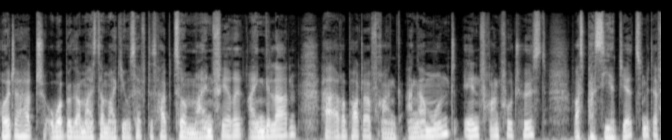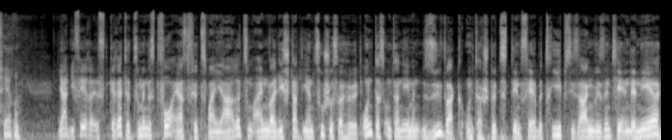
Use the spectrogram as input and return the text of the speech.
Heute hat Oberbürgermeister Mike Josef deshalb zur Mainfähre eingeladen. HR-Reporter Frank Angermund in Frankfurt Höchst. Was passiert jetzt mit der Fähre? Ja, die Fähre ist gerettet, zumindest vorerst für zwei Jahre. Zum einen, weil die Stadt ihren Zuschuss erhöht. Und das Unternehmen Süwag unterstützt den Fährbetrieb. Sie sagen, wir sind hier in der Nähe,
